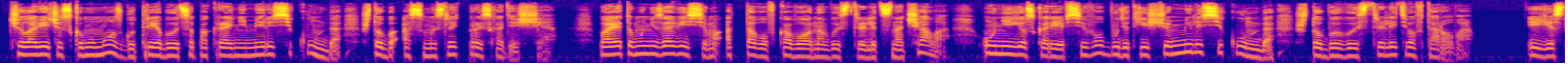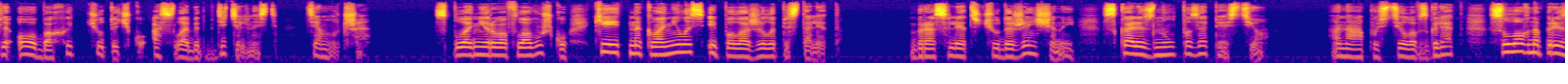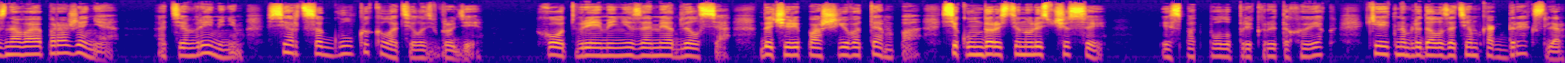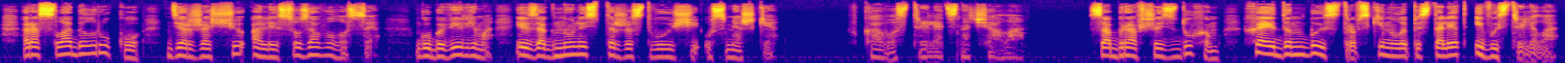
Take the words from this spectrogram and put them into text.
«Человеческому мозгу требуется по крайней мере секунда, чтобы осмыслить происходящее. Поэтому независимо от того, в кого она выстрелит сначала, у нее, скорее всего, будет еще миллисекунда, чтобы выстрелить во второго». И если оба хоть чуточку ослабят бдительность, тем лучше. Спланировав ловушку, Кейт наклонилась и положила пистолет. Браслет с чудо-женщиной скользнул по запястью. Она опустила взгляд, словно признавая поражение, а тем временем сердце гулко колотилось в груди. Ход времени замедлился до черепашьего темпа, секунды растянулись в часы — из-под полуприкрытых век Кейт наблюдала за тем, как Дрекслер расслабил руку, держащую Алису за волосы. Губы Вильяма изогнулись в торжествующей усмешке. В кого стрелять сначала? Собравшись с духом, Хейден быстро вскинула пистолет и выстрелила.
